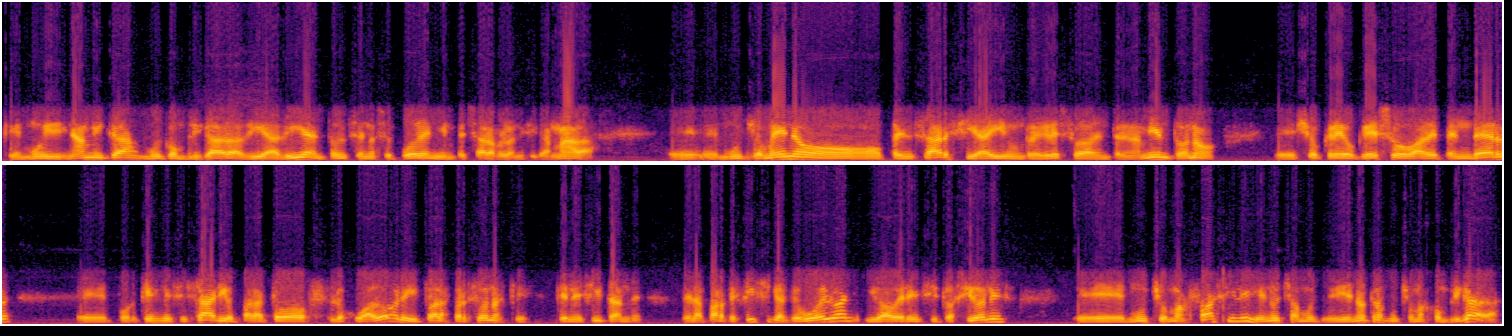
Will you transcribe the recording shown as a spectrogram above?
que es muy dinámica, muy complicada día a día, entonces no se puede ni empezar a planificar nada. Eh, mucho menos pensar si hay un regreso al entrenamiento o no. Eh, yo creo que eso va a depender eh, porque es necesario para todos los jugadores y todas las personas que, que necesitan de, de la parte física que vuelvan y va a haber en situaciones eh, mucho más fáciles y en, mucha- mu- y en otras mucho más complicadas.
